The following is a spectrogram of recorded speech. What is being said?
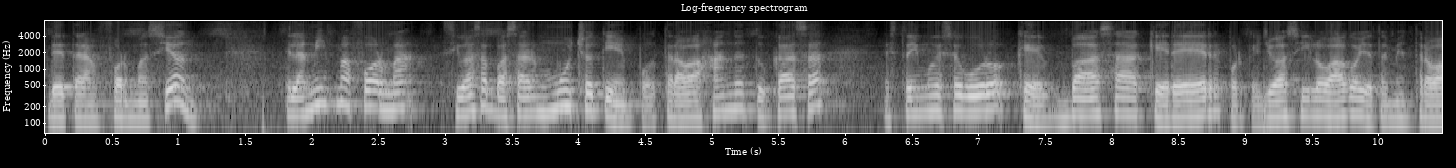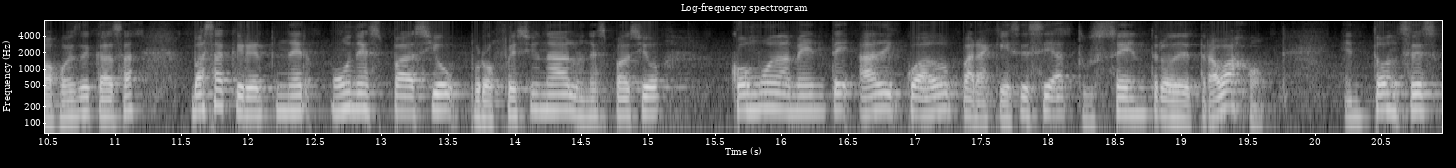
de transformación. De la misma forma, si vas a pasar mucho tiempo trabajando en tu casa, estoy muy seguro que vas a querer, porque yo así lo hago, yo también trabajo desde casa, vas a querer tener un espacio profesional, un espacio cómodamente adecuado para que ese sea tu centro de trabajo. Entonces,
